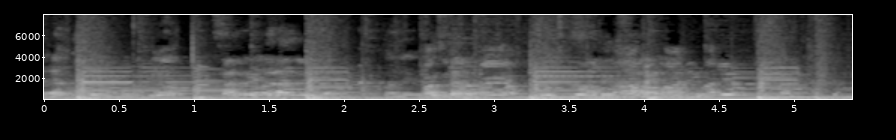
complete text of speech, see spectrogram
सर इधर आ जाओ बस सर मैं पूछ के आ रहे हो, आने वाले हो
